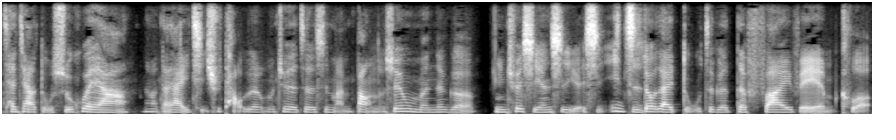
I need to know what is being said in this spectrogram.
参加读书会啊，然后大家一起去讨论，我觉得这是蛮棒的。所以，我们那个云雀实验室也是一直都在读这个 The Five A.M. Club，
